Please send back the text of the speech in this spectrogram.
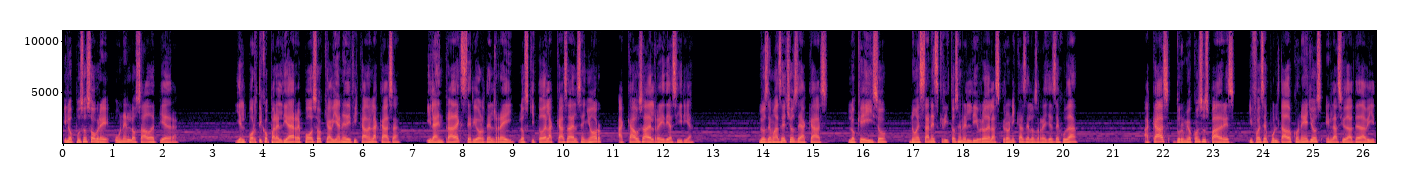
y lo puso sobre un enlosado de piedra. Y el pórtico para el día de reposo que habían edificado en la casa y la entrada exterior del rey los quitó de la casa del Señor a causa del rey de Asiria. Los demás hechos de Acaz, lo que hizo, no están escritos en el libro de las crónicas de los reyes de Judá. Acaz durmió con sus padres y fue sepultado con ellos en la ciudad de David,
